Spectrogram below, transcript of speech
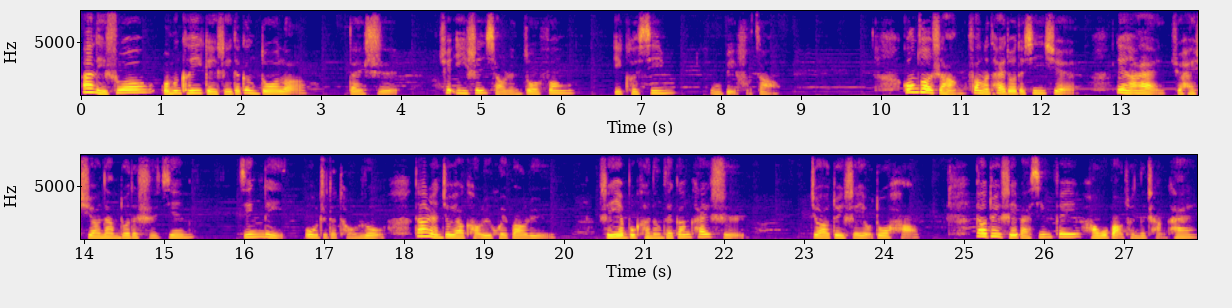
按理说我们可以给谁的更多了，但是却一身小人作风，一颗心无比浮躁。工作上放了太多的心血，恋爱却还需要那么多的时间、精力、物质的投入，当然就要考虑回报率。谁也不可能在刚开始就要对谁有多好，要对谁把心扉毫无保存的敞开。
